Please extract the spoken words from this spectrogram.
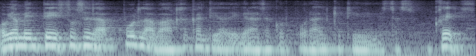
Obviamente esto se da por la baja cantidad de grasa corporal que tienen estas mujeres.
